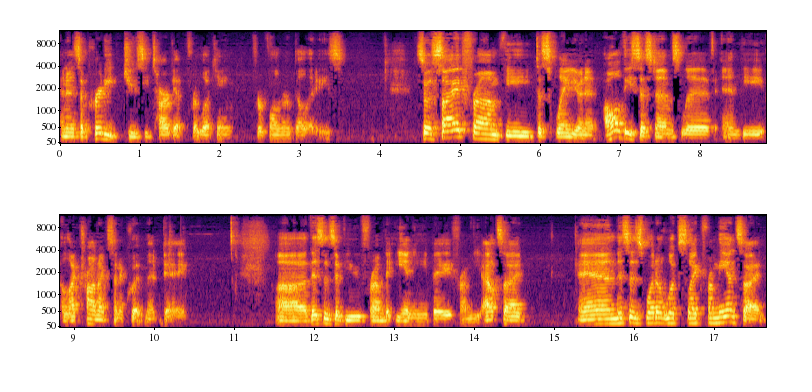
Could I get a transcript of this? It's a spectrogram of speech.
and it's a pretty juicy target for looking for vulnerabilities. So aside from the display unit, all of these systems live in the electronics and equipment bay. Uh, this is a view from the E&E bay from the outside, and this is what it looks like from the inside.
